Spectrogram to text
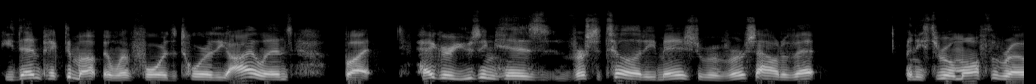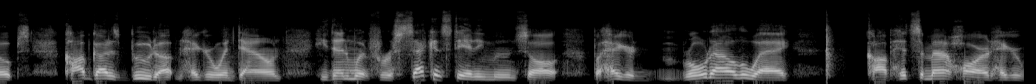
He then picked him up and went for the tour of the islands, but Hager, using his versatility, managed to reverse out of it and he threw him off the ropes. Cobb got his boot up, and Hager went down. He then went for a second standing moonsault, but Hager rolled out of the way. Cobb hits the mat hard. Hager,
